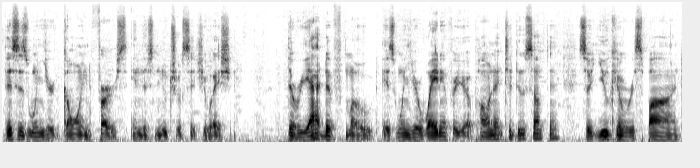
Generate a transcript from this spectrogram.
This is when you're going first in this neutral situation. The reactive mode is when you're waiting for your opponent to do something so you can respond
